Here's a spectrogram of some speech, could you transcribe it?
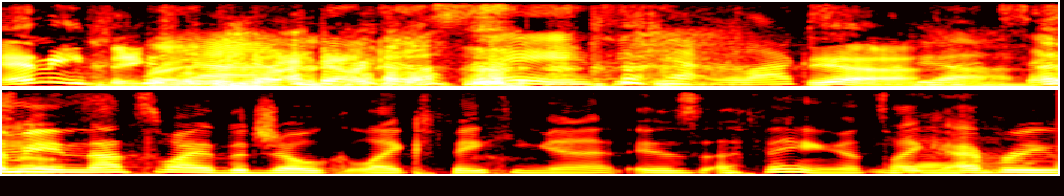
anything Right. from you yeah, right you don't now feel safe. You can't relax. Yeah. enough yeah i mean that's why the joke like faking it is a thing it's like Yeah. every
